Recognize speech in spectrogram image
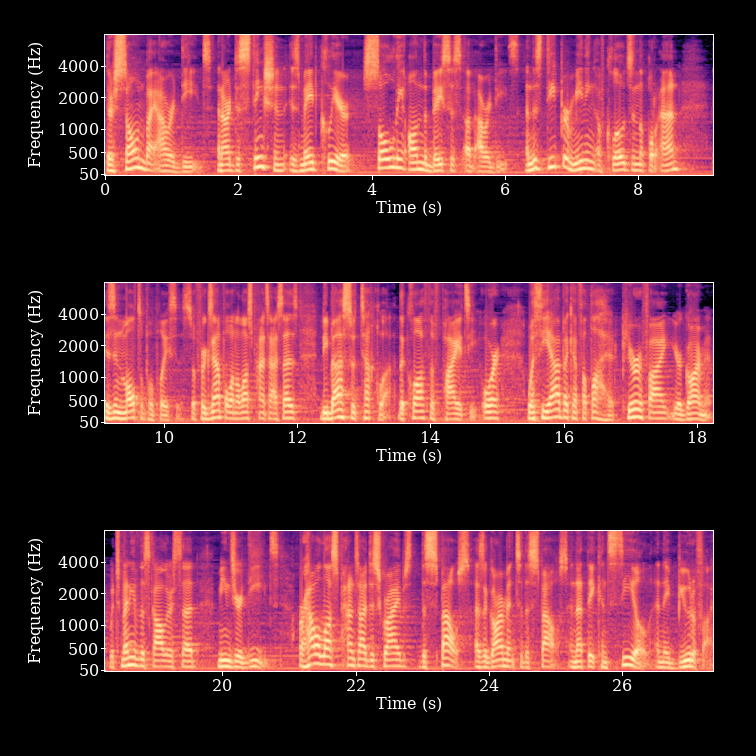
They're sewn by our deeds, and our distinction is made clear solely on the basis of our deeds. And this deeper meaning of clothes in the Quran is in multiple places. So, for example, when Allah subhanahu wa ta'ala says, Libasu taqwa, the cloth of piety, or Wathiyabaka fatahir, purify your garment, which many of the scholars said means your deeds. Or how Allah subhanahu wa ta'ala describes the spouse as a garment to the spouse, and that they conceal and they beautify.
